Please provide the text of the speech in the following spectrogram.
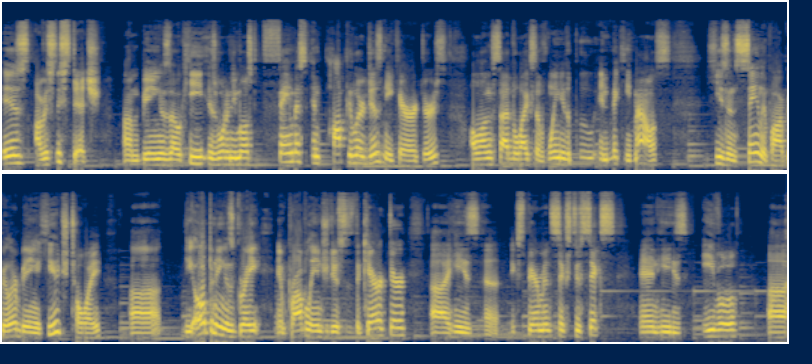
is obviously Stitch um, being as though he is one of the most famous and popular Disney characters, alongside the likes of Winnie the Pooh and Mickey Mouse. He's insanely popular, being a huge toy. Uh, the opening is great and properly introduces the character. Uh, he's uh, Experiment 626, and he's evil. Uh,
